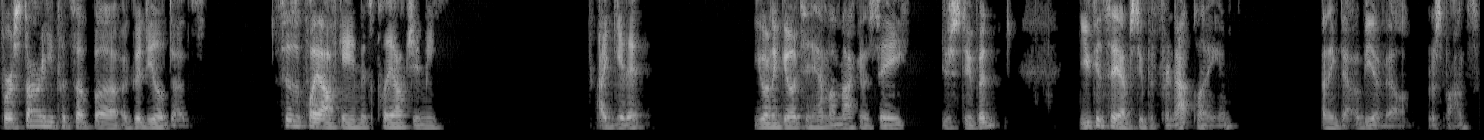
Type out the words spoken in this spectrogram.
For a star, he puts up a, a good deal of duds. This is a playoff game. It's playoff Jimmy. I get it. You want to go to him. I'm not going to say you're stupid. You can say I'm stupid for not playing him. I think that would be a valid response.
